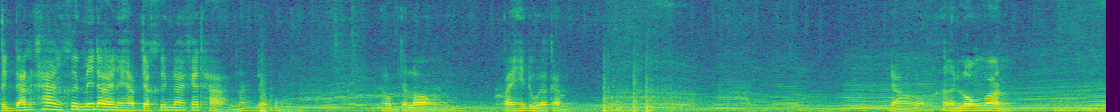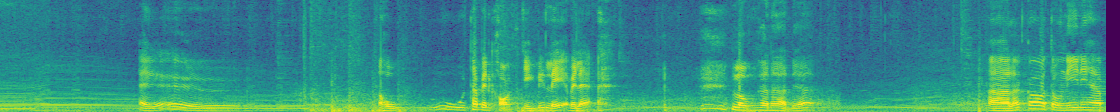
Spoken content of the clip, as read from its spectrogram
ตึกด้านข้างขึ้นไม่ได้นะครับ จะขึ้นได้แค่ฐานนะเดี๋ยวผมผมจะลองไปให้ดูแล้วกัน เดี๋ยวเหินลงก่อน เออโอ้โหถ้าเป็นของจริงนี่เละไปแล้ว ลงขนาดเนี้ยอ่าแล้วก็ตรงนี้นี่ครับ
